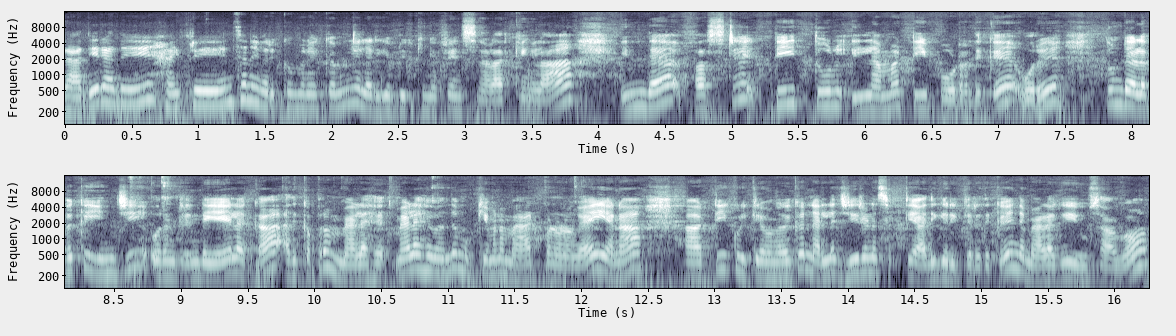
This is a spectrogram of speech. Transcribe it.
ராதே ராதே. ஹை ஃப்ரெண்ட்ஸ் அனைவருக்கும் வணக்கம். எல்லோரும் எப்படி இருக்கீங்க ஃப்ரெண்ட்ஸ் நல்லா இருக்கீங்களா? இந்த ஃபஸ்ட்டு டீ தூள் இல்லாமல் டீ போடுறதுக்கு ஒரு துண்டு அளவுக்கு இஞ்சி ஒரு ரெண்டு ஏலக்காய் அதுக்கப்புறம் மிளகு. மிளகு வந்து முக்கியமாக நம்ம ஆட் பண்ணணுங்க. ஏன்னா டீ குடிக்கிறவங்களுக்கு நல்ல ஜீரண சக்தி அதிகரிக்கிறதுக்கு இந்த மிளகு யூஸ் ஆகும்.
